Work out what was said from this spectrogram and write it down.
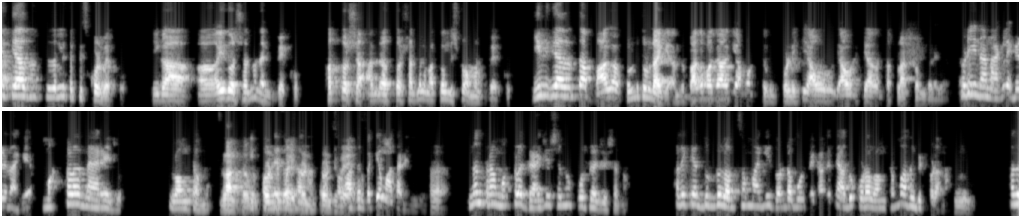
ರೀತಿಯಾದಂಥದ್ರಲ್ಲಿ ತಪ್ಪಿಸ್ಕೊಳ್ಬೇಕು. ಈಗ ಐದು ವರ್ಷ ಆದ್ಮೇಲೆ ನನಗೆ ಬೇಕು. ಹತ್ತು ವರ್ಷ ಅಂದ್ರೆ ಹತ್ತು ವರ್ಷ ಆದ್ಮೇಲೆ ಮತ್ತೊಂದಿಷ್ಟು ಅಮೌಂಟ್ ಬೇಕು. ಈ ರೀತಿಯಾದಂತ ಭಾಗ ತುಂಡು ತುಂಡಾಗಿ ಅಂದ್ರೆ ಭಾಗ ಭಾಗ ಆಗಿ ಅಮೌಂಟ್ ತೆಗೆದುಕೊಳ್ಳಿಕ್ಕೆ ಯಾವ ಯಾವ ರೀತಿಯಾದಂತ ಪ್ಲಾಟ್ಫಾರ್ಮ್ಗಳಿವೆ ನೋಡಿ ನಾನು ಆಗ್ಲೇ ಹೇಳಿದಾಗೆ ಮಕ್ಕಳ marriage long term long term ಅದ್ರ ಬಗ್ಗೆ ಮಾತಾಡಿದೀವಿ. ನಂತರ ಮಕ್ಕಳ ಗ್ರಾಜುಯೇಷನ್ ಪೋಸ್ಟ್ ಗ್ರಾಜುಯೇಷನ್ ಅದಕ್ಕೆ ದುಡ್ಡು ಲಬ್ಸಮ್ ಆಗಿ ದೊಡ್ಡ ಅಮೌಂಟ್ ಬೇಕಾಗುತ್ತೆ ಅದು ಕೂಡ ಲಾಂಗ್ ಟರ್ಮ್ ಅದನ್ನ ಬಿಟ್ಬಿಡೋಣ. ಅದು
